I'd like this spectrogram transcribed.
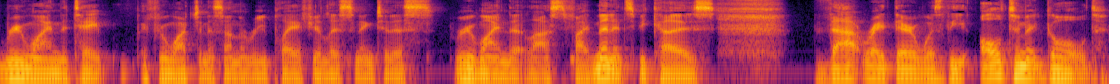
Rewind the tape. If you're watching this on the replay, if you're listening to this, rewind that last five minutes because that right there was the ultimate gold.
